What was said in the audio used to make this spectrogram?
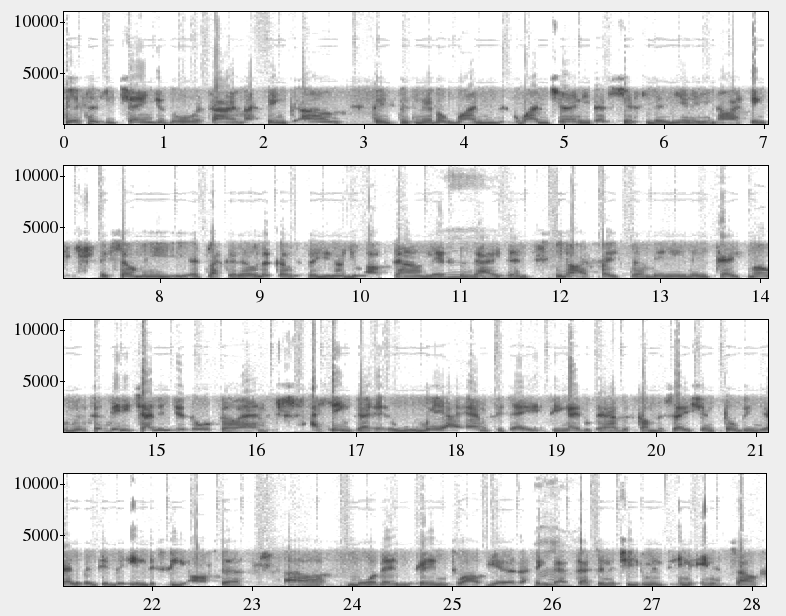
Definitely changes all the time. I think um, there's, there's never one one journey that's just linear. You know, I think there's so many. It's like a roller coaster. You know, you up, down, left, mm. and right. And you know, I faced uh, many many great moments and many challenges also. And I think that where I am today, being able to have this conversation, still being relevant in the industry after uh, more than 10, 12 years, I think that that's an achievement in in itself.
